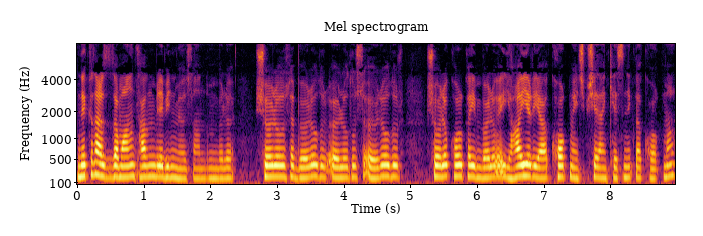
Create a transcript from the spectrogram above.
ne kadar zamanın kaldığını bile bilmiyor sandım. Böyle şöyle olursa böyle olur, öyle olursa öyle olur. Şöyle korkayım böyle. Hayır ya korkma hiçbir şeyden kesinlikle korkma.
